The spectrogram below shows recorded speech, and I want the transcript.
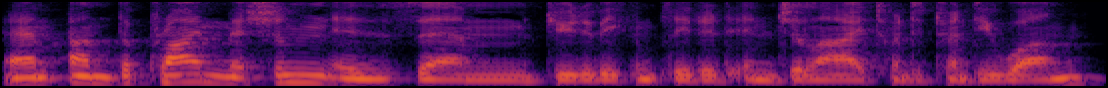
Um, and the prime mission is um, due to be completed in July 2021,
